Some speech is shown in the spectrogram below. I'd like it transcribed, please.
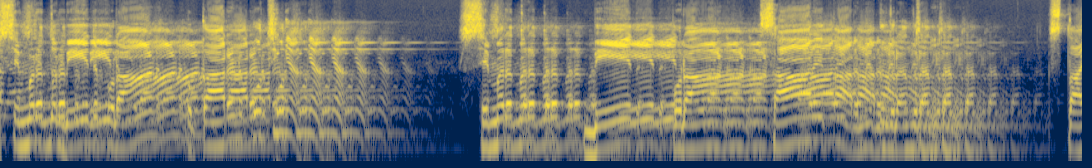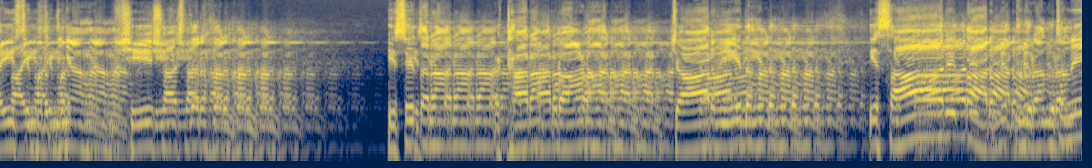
ਸਿਮਰਤ ਵੇਦ ਪੁਰਾਣ, ਉਕਾਰਨ, ਪੋਥੀਆਂ। ਸਿਮਰਤ ਵੇਦ ਪੁਰਾਣ, ਸਾਰੇ ਧਾਰਮਿਕ ਗ੍ਰੰਥ। 27 ਸਿਮਰਤੀਆਂ ਹਨ 6 ਸ਼ਾਸਤਰ ਹਨ। ਇਸੇ ਤਰ੍ਹਾਂ 18 ਪੁਰਾਣ ਹਨ, ਚਾਰ ਵੇਦ ਹਨ। ਇਹ ਸਾਰੇ ਧਾਰਮਿਕ ਗ੍ਰੰਥ ਨੇ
